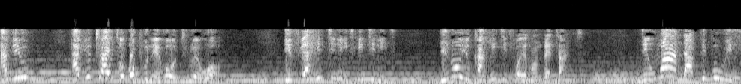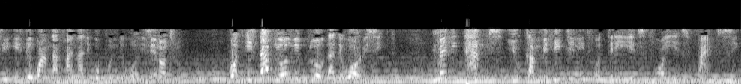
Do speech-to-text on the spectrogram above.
have you have you tried to open a hole through a wall? If you are hitting it, hitting it, you know you can hit it for a hundred times. The one that people will see is the one that finally opened the wall. Is it not true? But is that the only blow that the wall received? Many times you can be hitting it for three years, four years, five, six,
